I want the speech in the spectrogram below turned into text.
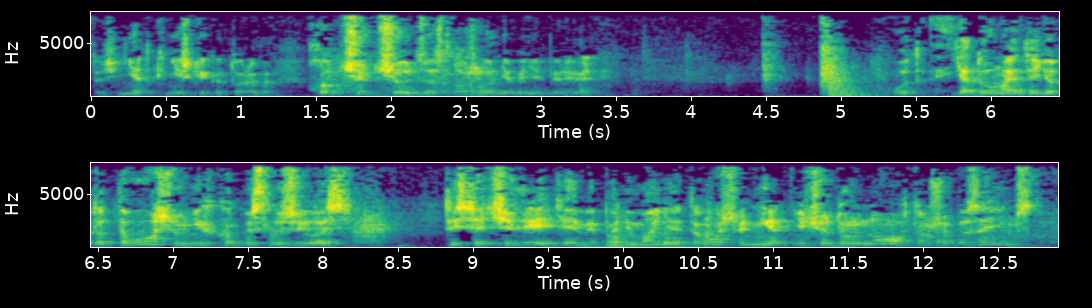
То есть нет книжки, которая бы хоть чуть-чуть заслужила, они бы не перевели. Вот я думаю, это идет от того, что у них как бы сложилось тысячелетиями понимание того, что нет ничего дурного в том, чтобы заимствовать.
